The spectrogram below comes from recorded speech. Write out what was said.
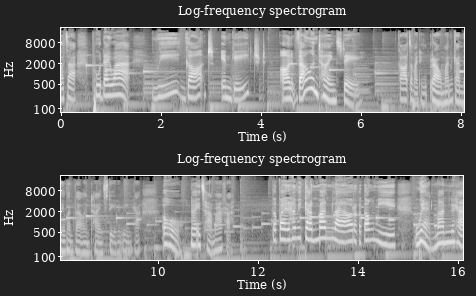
ก็จะพูดได้ว่า we got engaged on Valentine's Day ก็จะหมายถึงเรามั่นกันในวัน Valentine's Day นั่นเองค่ะ โอ้โห น่าอิจฉามากค่ะ ต่อไปนะคะมีการมั่นแล้วเราก็ต้องมีแหวนมั่นนะคะ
